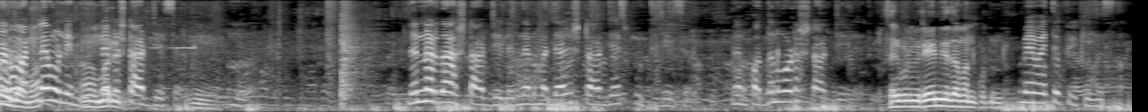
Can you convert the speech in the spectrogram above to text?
సగం- అట్లనే ఉండింది. నిన్న స్టార్ట్ చేశారు. నిన్నటి దాకా స్టార్ట్ చేయలేదు. నిన్న మధ్యాహ్నం స్టార్ట్ చేసి పూర్తి చేశారు. నేను పొద్దున కూడా స్టార్ట్ చేయలేదు. సరే ఇప్పుడు మీరు ఏం చేద్దాం అనుకుంటున్నారు? మేమైతే పీకేయిస్తాం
